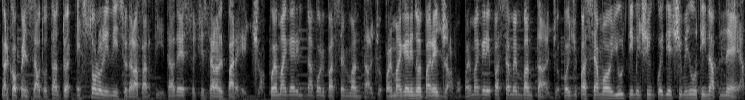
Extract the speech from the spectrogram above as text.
Perché ho pensato, tanto è solo l'inizio della partita, adesso ci sarà il pareggio, poi magari il Napoli passa in vantaggio, poi magari noi pareggiamo, poi magari passiamo in vantaggio, poi ci passiamo gli ultimi 5-10 minuti in apnea,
